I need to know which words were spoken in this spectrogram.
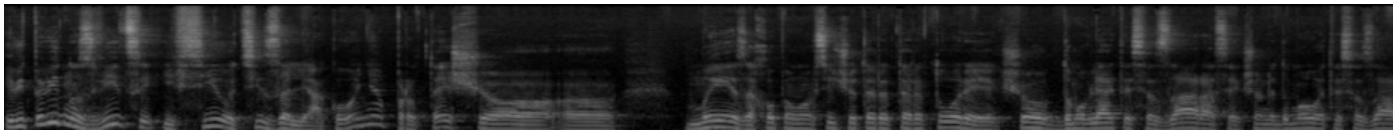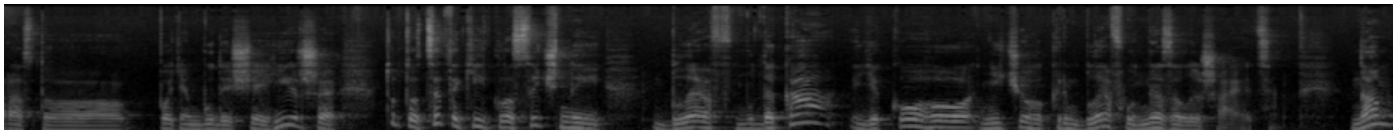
І відповідно звідси і всі оці залякування про те, що. Ми захопимо всі чотири території. Якщо домовляйтеся зараз, якщо не домовитися зараз, то потім буде ще гірше. Тобто, це такий класичний блеф мудака, якого нічого крім блефу не залишається. Нам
